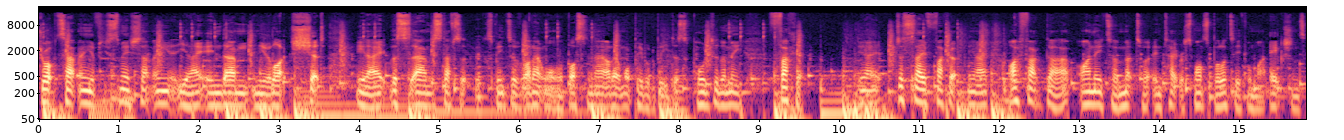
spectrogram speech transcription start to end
drop something, if you smash something, you know, and um, and you're like shit, you know, this um, stuff's expensive. I don't want my boss to know. I don't want people to be disappointed in me. Fuck it. You know, just say fuck it. You know, I fucked up. I need to admit to it and take responsibility for my actions.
